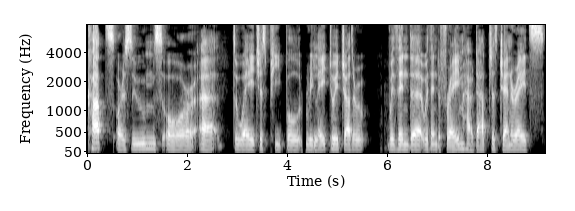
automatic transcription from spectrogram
cuts or zooms or uh, the way just people relate to each other within the within the frame. How that just generates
